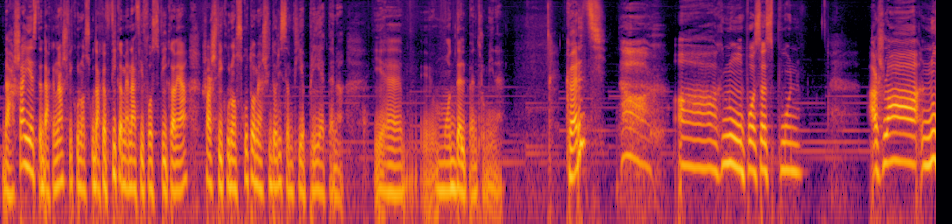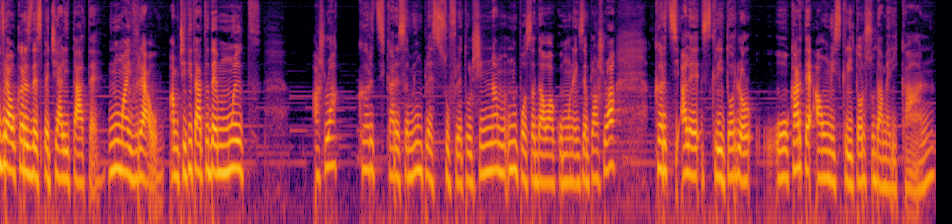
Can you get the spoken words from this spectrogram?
dar așa este, dacă n-aș fi cunoscut, dacă fica mea n-ar fi fost fica mea și aș fi cunoscut-o, mi-aș fi dorit să-mi fie prietenă. E, e un model pentru mine. Cărți? Ah, nu pot să spun. Aș lua, nu vreau cărți de specialitate, nu mai vreau. Am citit atât de mult. Aș lua cărți care să-mi umple sufletul și n-am, nu pot să dau acum un exemplu. Aș lua cărți ale scriitorilor, o carte a unui scriitor sud-american,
